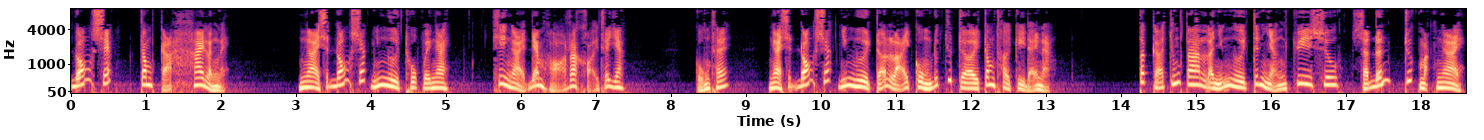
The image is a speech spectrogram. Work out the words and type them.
đón xét trong cả hai lần này. Ngài sẽ đón xét những người thuộc về Ngài khi Ngài đem họ ra khỏi thế gian. Cũng thế, Ngài sẽ đón xét những người trở lại cùng Đức Chúa Trời trong thời kỳ đại nạn. Tất cả chúng ta là những người tin nhận Chúa Giêsu sẽ đến trước mặt Ngài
